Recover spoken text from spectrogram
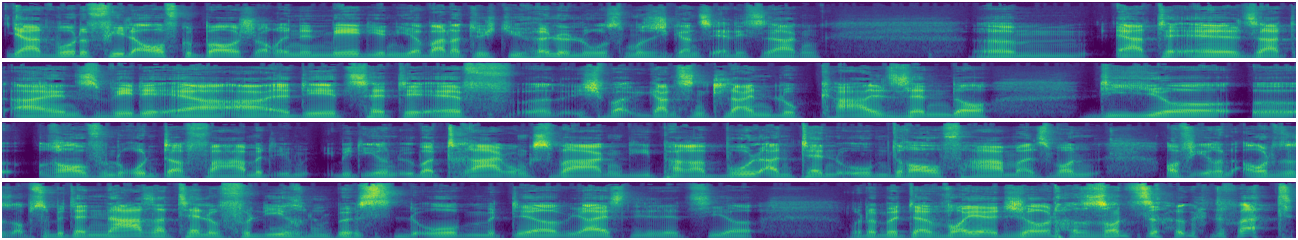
ja, wurde viel aufgebauscht, auch in den Medien. Hier war natürlich die Hölle los, muss ich ganz ehrlich sagen. Ähm, RTL, Sat 1, WDR, ARD, ZDF, äh, ich war ganzen kleinen Lokalsender die hier äh, rauf und runter fahren mit, mit ihren Übertragungswagen, die Parabolantennen oben drauf haben, als wollen auf ihren Autos, als ob sie mit der NASA telefonieren müssten, oben mit der, wie heißen die denn jetzt hier, oder mit der Voyager oder sonst irgendwas.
